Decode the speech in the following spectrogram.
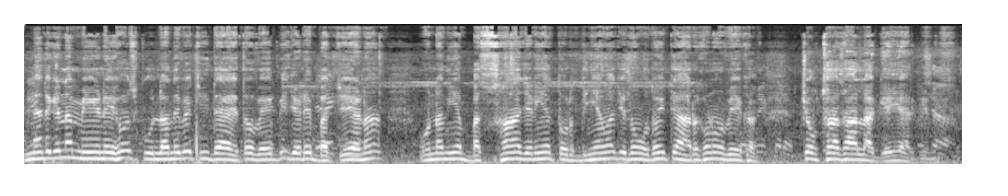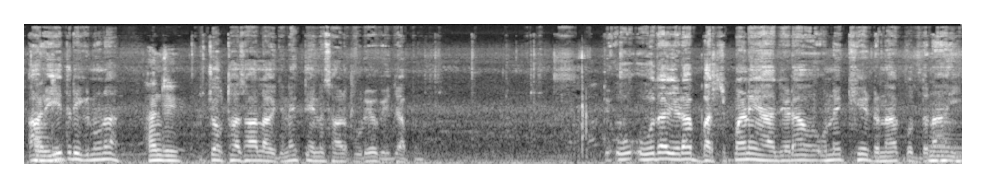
ਮੈਂ ਤਾਂ ਕਹਿੰਦਾ ਮੇਨ ਇਹੋ ਸਕੂਲਾਂ ਦੇ ਵਿੱਚ ਹਦਾਇਤ ਹੋਵੇ ਵੀ ਜਿਹੜੇ ਬੱਚੇ ਆ ਨਾ ਉਹਨਾਂ ਦੀਆਂ ਬੱਸਾਂ ਜਿਹੜੀਆਂ ਤੁਰਦੀਆਂ ਵਾ ਜਦੋਂ ਉਦੋਂ ਹੀ ਧਿਆਨ ਰੱਖਣੋ ਵੇਖ ਚੌਥਾ ਸਾਲ ਲੱਗ ਗਿਆ ਯਾਰ ਕਿਨੂੰ ਆ 20 ਤਰੀਕ ਨੂੰ ਨਾ ਹਾਂਜੀ। ਚੌਥਾ ਸਾਲ ਲੱਗ ਜਾਣਾ 3 ਸਾਲ ਪੂਰੇ ਹੋ ਗਏ ਜੱਪ ਨੂੰ। ਤੇ ਉਹ ਉਹਦਾ ਜਿਹੜਾ ਬਚਪਨ ਆ ਜਿਹੜਾ ਉਹਨੇ ਖੇਡਣਾ ਕੁੱਦਣਾ ਸੀ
